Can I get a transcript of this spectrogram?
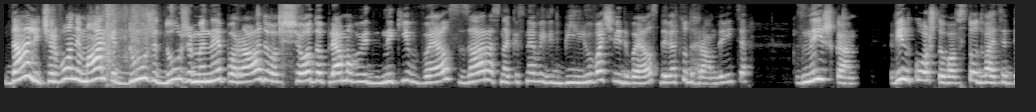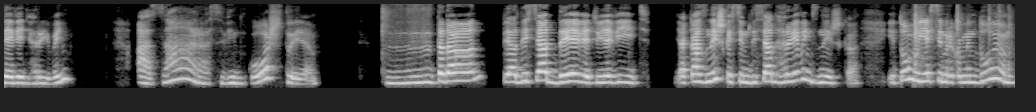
Далі червоний маркет дуже-дуже мене порадував щодо плямовидників Велс. Зараз на кисневий відбілювач від Велс 900 грам. Дивіться, знижка. Він коштував 129 гривень. А зараз він коштує Та-дан! 59, уявіть. Яка знижка? 70 гривень знижка. І тому я всім рекомендую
